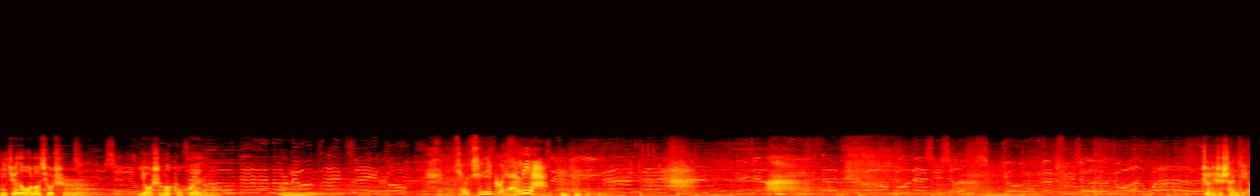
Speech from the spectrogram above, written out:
你觉得我洛秋池有什么不会的吗？嗯，秋池你果然厉害。这里是山顶，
